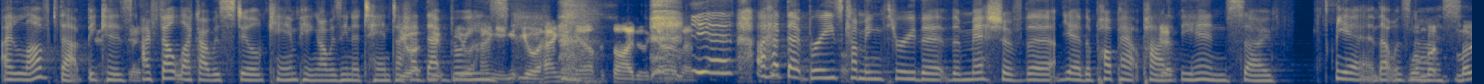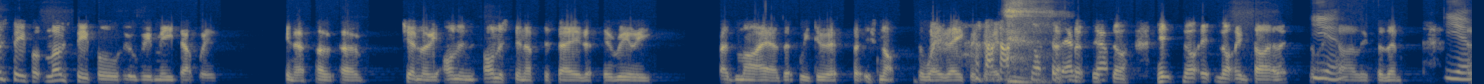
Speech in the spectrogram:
I loved that because I felt like I was still camping. I was in a tent. I you had that you, breeze. You were, hanging, you were hanging out the side of the caravan. yeah, I had that breeze coming through the the mesh of the yeah the pop out part yeah. at the end. So Yeah, that was well, mo- nice. most people, most people who we meet up with, you know, are, are generally on, honest enough to say that they really admire that we do it, but it's not the way they could do it. Not for them. it's Yep. not. It's not. It's not entirely. Not Yeah. entirely for them. yeah.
